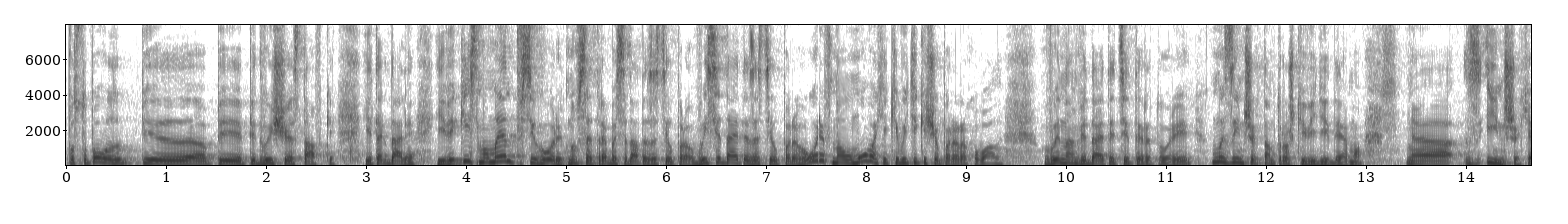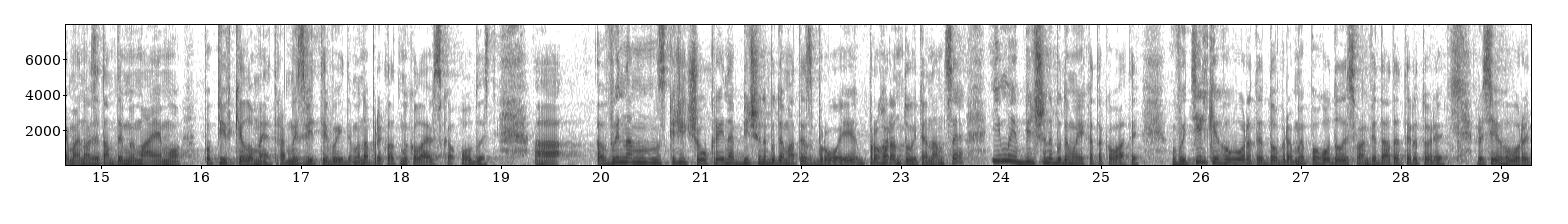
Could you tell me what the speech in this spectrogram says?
поступово пі- пі- підвищує ставки і так далі. І в якийсь момент всі говорять: ну все, треба сідати за стіл переговорів. Ви сідаєте за стіл переговорів на умовах, які ви тільки що перерахували. Ви нам віддаєте ці території. Ми з інших там трошки відійдемо. Е, З інших, я маю на увазі там, де ми маємо по пів кілометра. Ми звідти вийдемо, наприклад, Миколаївська область. Ви нам скажіть, що Україна більше не буде мати зброї, прогарантуйте нам це, і ми більше не будемо їх атакувати. Ви тільки говорите, добре, ми погодились вам віддати територію. Росія говорить:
